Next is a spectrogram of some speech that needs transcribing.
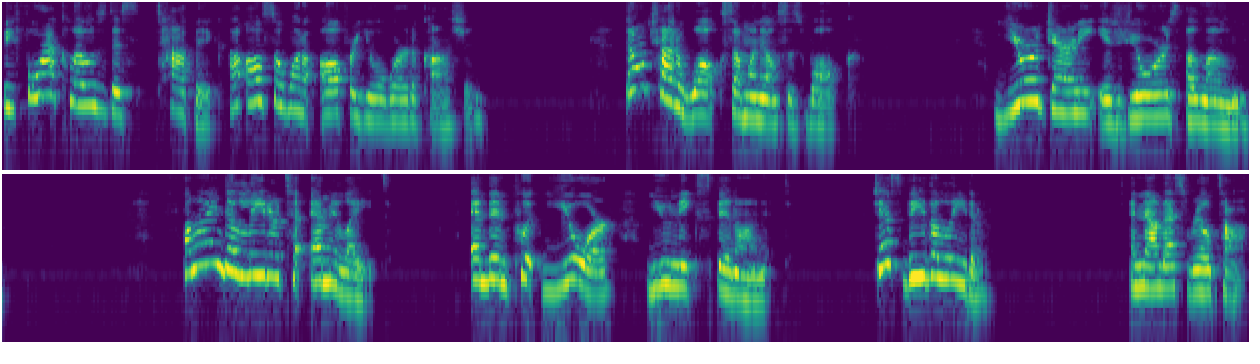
Before I close this topic, I also want to offer you a word of caution. Don't try to walk someone else's walk. Your journey is yours alone. Find a leader to emulate and then put your unique spin on it. Just be the leader. And now that's real talk.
